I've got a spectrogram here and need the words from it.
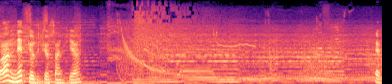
Daha net gözüküyor sanki ya. Evet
